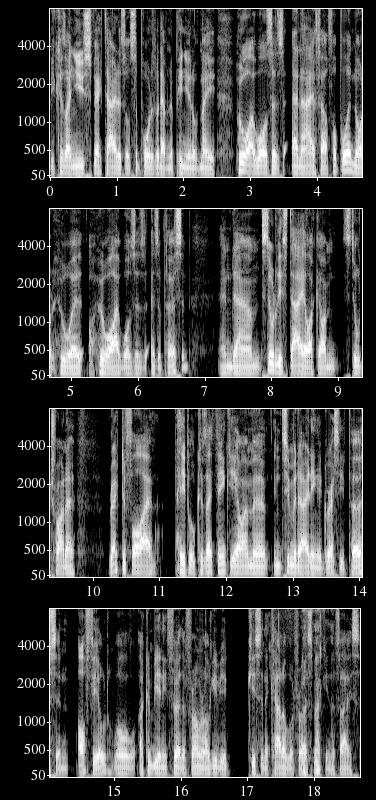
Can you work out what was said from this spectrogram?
because I knew spectators or supporters would have an opinion of me, who I was as an AFL footballer, not who I, who I was as, as a person. And um, still to this day, like I'm still trying to rectify people because they think, yeah, I'm an intimidating, aggressive person off field. Well, I couldn't be any further from it. I'll give you a kiss and a cuddle before I smack you in the face.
